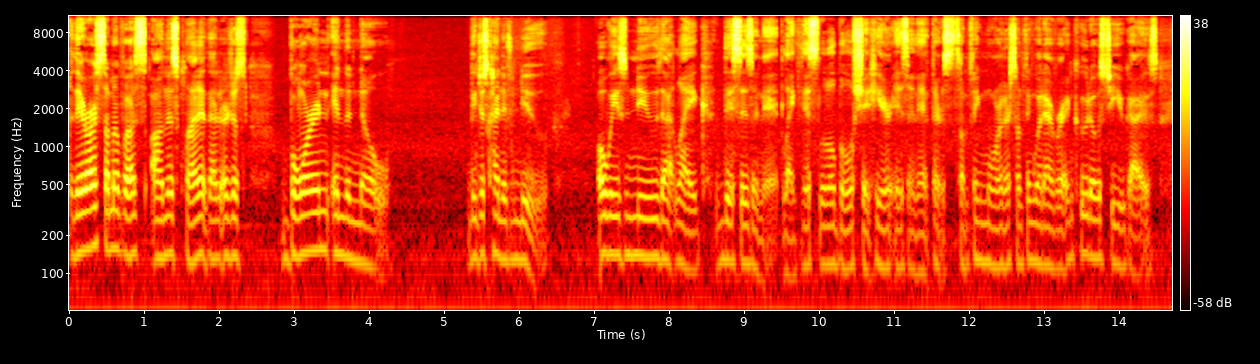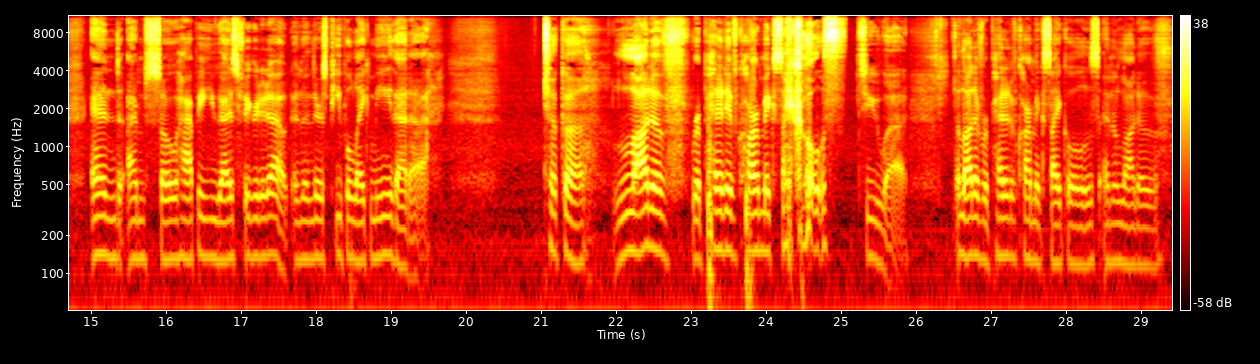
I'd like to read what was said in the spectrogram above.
there are some of us on this planet that are just born in the know. They just kind of knew. Always knew that, like, this isn't it. Like, this little bullshit here isn't it. There's something more. There's something whatever. And kudos to you guys. And I'm so happy you guys figured it out. And then there's people like me that, uh, took a lot of repetitive karmic cycles to, uh, a lot of repetitive karmic cycles and a lot of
